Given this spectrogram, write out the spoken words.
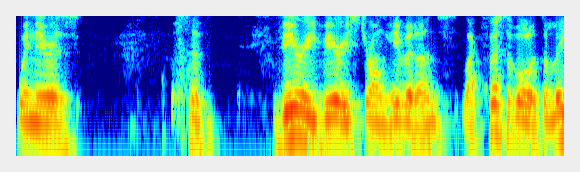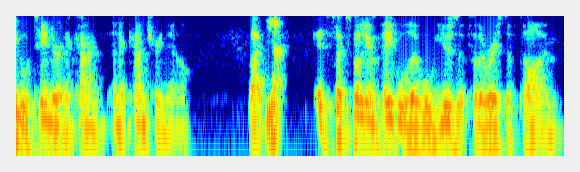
when there is very, very strong evidence. Like, first of all, it's a legal tender in a current in a country now. Like, yeah. there's six million people that will use it for the rest of time.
